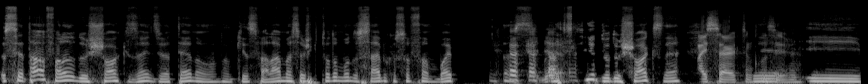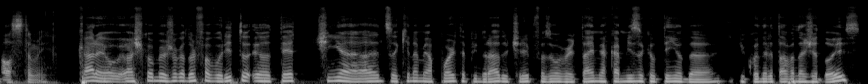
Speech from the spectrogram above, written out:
Você tava falando dos choques antes, eu até não, não quis falar, mas acho que todo mundo sabe que eu sou fanboy assíduo do choques, né? Faz certo, inclusive. E, Nossa, também. cara, eu, eu acho que é o meu jogador favorito. Eu até tinha antes aqui na minha porta pendurado, eu tirei pra fazer o overtime, a camisa que eu tenho da, de quando ele tava na G2.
